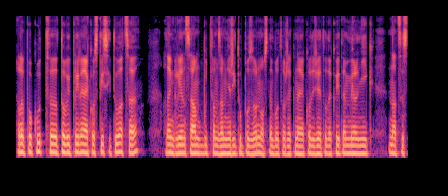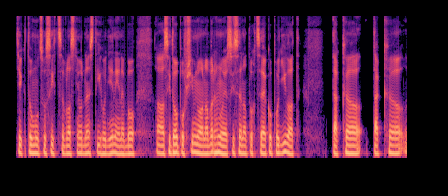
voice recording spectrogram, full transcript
Ale pokud to vyplyne jako z té situace, a ten klient sám buď tam zaměří tu pozornost, nebo to řekne, jako, že je to takový ten milník na cestě k tomu, co si chce vlastně odnést té hodiny, nebo si toho povšimnu a navrhnu, jestli se na to chce jako podívat, tak tak eh,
